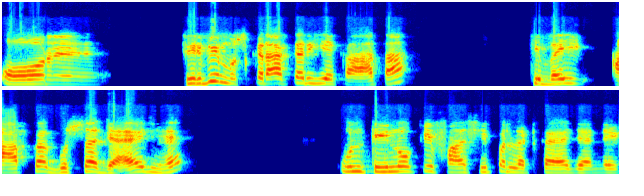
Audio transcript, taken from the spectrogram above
और फिर भी मुस्कुराकर ये कहा था कि भाई आपका गुस्सा जायज़ है, उन तीनों की फांसी पर लटकाया जाने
